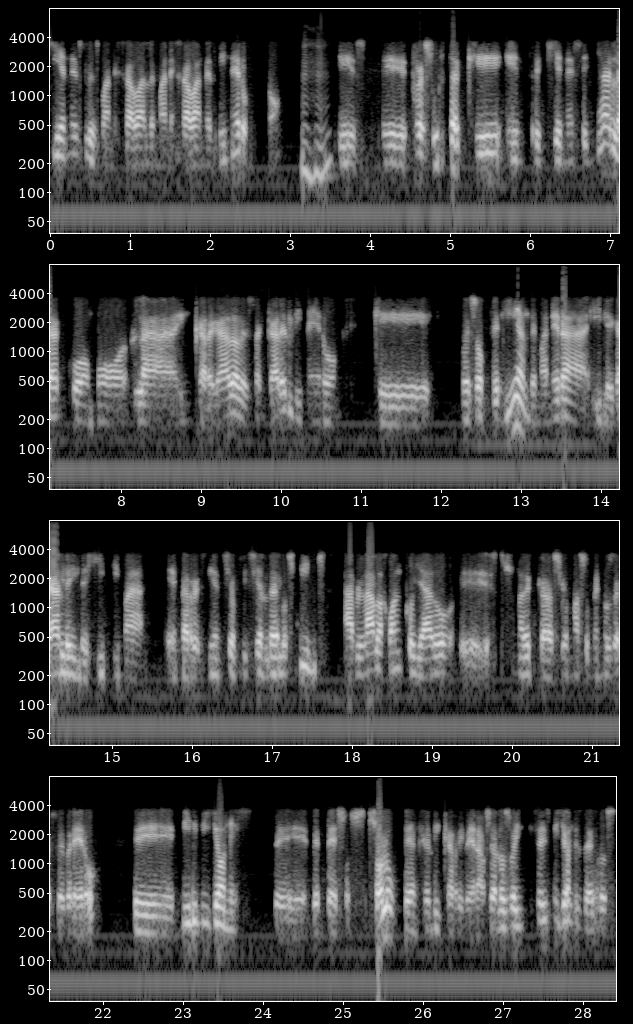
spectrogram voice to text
quienes les manejaban, le manejaban el dinero, ¿no? Este, resulta que entre quienes señala como la encargada de sacar el dinero que pues obtenían de manera ilegal e ilegítima en la residencia oficial de los PINS, hablaba Juan Collado, eh, esto es una declaración más o menos de febrero, de mil millones de, pesos, solo de Angélica Rivera. O sea, los 26 millones de euros,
